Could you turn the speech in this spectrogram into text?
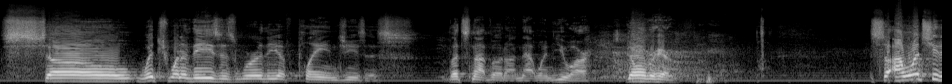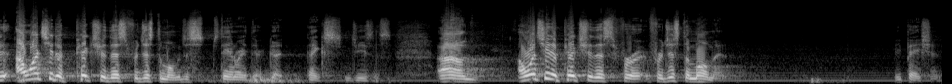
So, which one of these is worthy of playing Jesus? let's not vote on that one. You are. Go over here. So I want you to I want you to picture this for just a moment. Just stand right there. Good. Thanks, Jesus. Um, I want you to picture this for, for just a moment. Be patient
